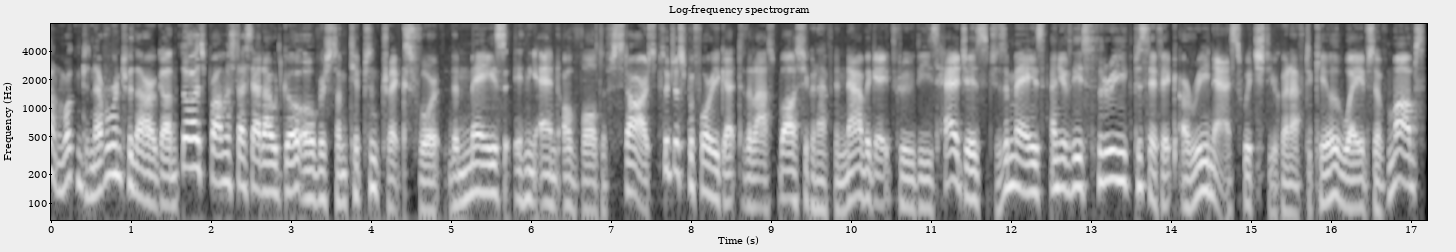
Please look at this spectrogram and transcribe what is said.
and welcome to Neverwinter with Aragon. So as promised I said I would go over some tips and tricks for the maze in the end of Vault of Stars. So just before you get to the last boss you're going to have to navigate through these hedges, which is a maze, and you have these three specific arenas which you're going to have to kill waves of mobs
